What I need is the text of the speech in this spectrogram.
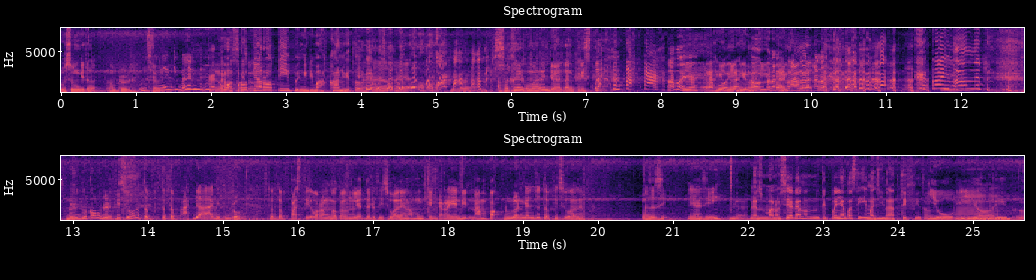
Mesum gitu gak ngobrolnya? Maksudnya gimana? Kayak wah perutnya roti pengen dimakan gitu. kayak apa tuh yang kemarin Jonathan Christie apa ya? Rahim, rahim, Oh, rahim. rahim anget. rahim anget. Menurut gue kalau dari visual tetap tetap ada gitu bro. Tetap pasti orang bakal ngelihat dari visual yang nggak mungkin karena yang nampak duluan kan tetap visual ya. Bro. Masa sih Iya sih. Ya, dan manusia kan tipenya pasti imajinatif gitu. Yo, Yo, bro.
